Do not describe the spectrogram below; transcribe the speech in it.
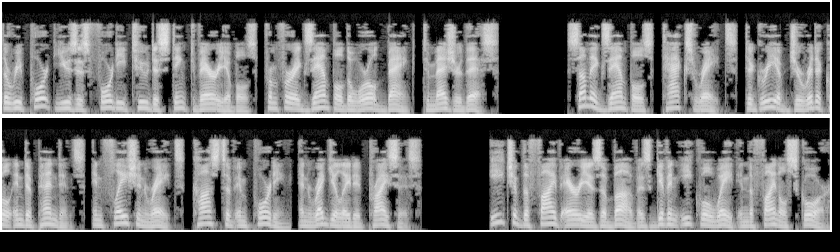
The report uses 42 distinct variables, from for example the World Bank, to measure this. Some examples, tax rates, degree of juridical independence, inflation rates, costs of importing, and regulated prices. Each of the five areas above is given equal weight in the final score.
